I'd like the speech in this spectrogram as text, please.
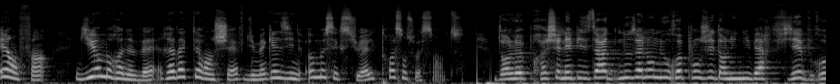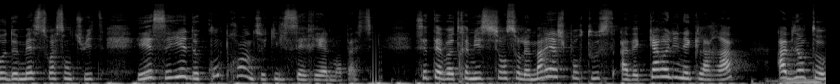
Et enfin, Guillaume Renevet, rédacteur en chef du magazine homosexuel 360. Dans le prochain épisode, nous allons nous replonger dans l'univers fiévreux de mai 68 et essayer de comprendre ce qu'il s'est réellement passé. C'était votre émission sur le mariage pour tous avec Caroline et Clara. À bientôt!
